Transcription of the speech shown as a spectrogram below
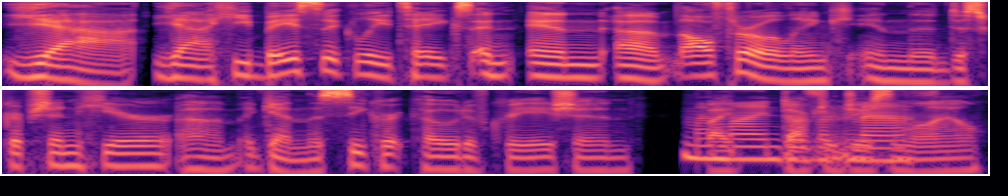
yeah yeah he basically takes and and um, i'll throw a link in the description here um, again the secret code of creation my by mind dr jason math. lisle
